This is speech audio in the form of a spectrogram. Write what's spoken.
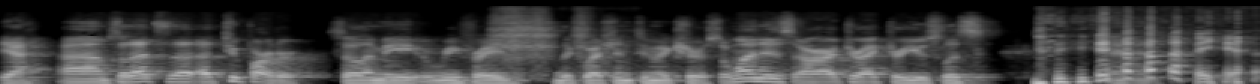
Yeah. Um, so that's a, a two parter. So let me rephrase the question to make sure. So one is our art director useless? yeah.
